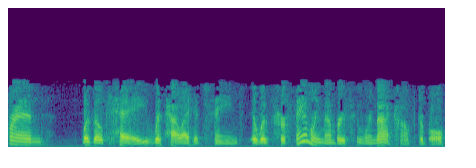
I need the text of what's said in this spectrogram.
friend was okay with how I had changed. It was her family members who were not comfortable.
